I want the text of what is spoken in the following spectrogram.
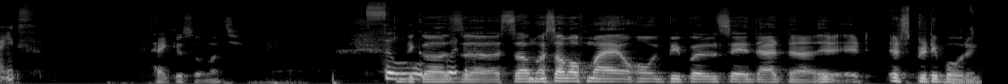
nice thank you so much So because uh, some some of my own people say that uh, it, it it's pretty boring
